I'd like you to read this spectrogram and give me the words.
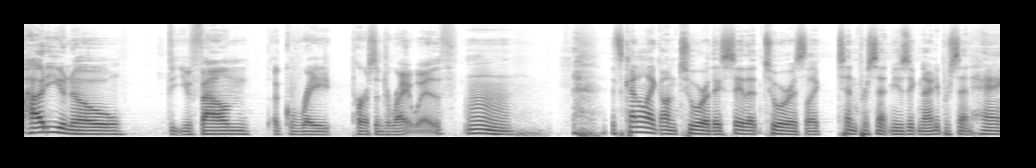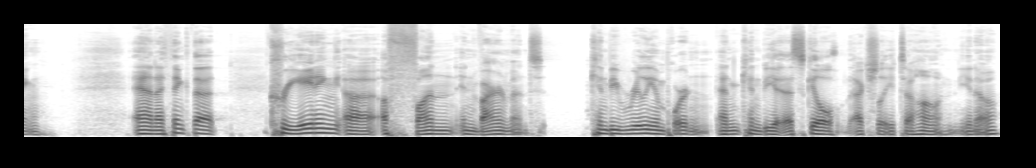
How do you know that you found a great person to write with? It's kind of like on tour. They say that tour is like 10% music, 90% hang. And I think that creating uh, a fun environment can be really important and can be a skill actually to hone, you know?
